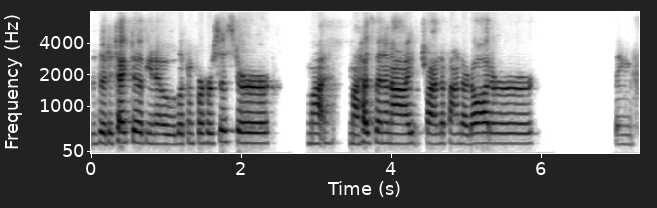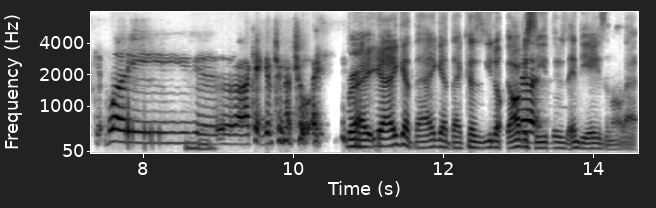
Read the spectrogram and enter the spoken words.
the detective, you know, looking for her sister, my my husband and I trying to find our daughter. Things get bloody. Mm-hmm. Uh, I can't give too much away. right. Yeah, I get that. I get that because you know, obviously, uh, there's NDAs and all that.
